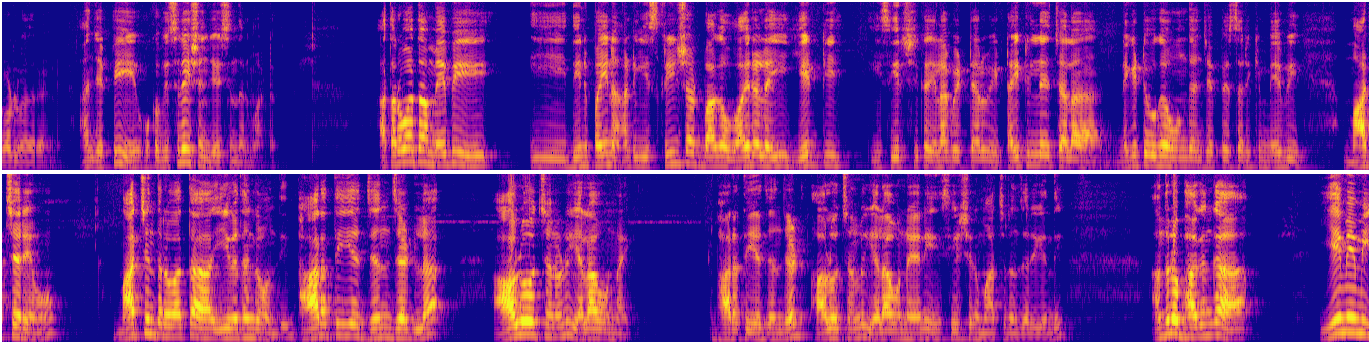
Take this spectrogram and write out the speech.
రోడ్ల మీద రండి అని చెప్పి ఒక విశ్లేషణ చేసిందనమాట ఆ తర్వాత మేబీ ఈ దీనిపైన అంటే ఈ స్క్రీన్ షాట్ బాగా వైరల్ అయ్యి ఏంటి ఈ శీర్షిక ఎలా పెట్టారు? ఈ టైటిల్లే చాలా నెగిటివ్గా ఉంది అని చెప్పేసరికి మేబీ మార్చారేమో. మార్చిన తర్వాత ఈ విధంగా ఉంది. భారతీయ జన్జడ్ల ఆలోచనలు ఎలా ఉన్నాయి? భారతీయ జంజడ్ ఆలోచనలు ఎలా ఉన్నాయని శీర్షిక మార్చడం జరిగింది. అందులో భాగంగా ఏమేమి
